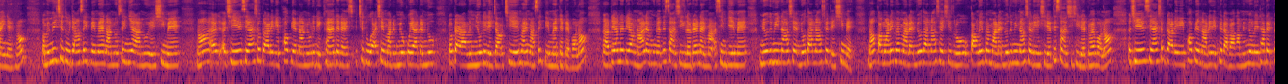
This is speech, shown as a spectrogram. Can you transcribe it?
နိုင်တယ်เนาะမိမိချစ်သူကြောင့်စိတ်ပင်ပန်းတာမျိုးစိတ်ညစ်တာမျိုးတွေရှိမယ်เนาะအခြေဆရာရှုပ်တာလေးတွေဖောက်ပြန်တာမျိုးလေးတွေခံရတဲ့ချစ်သူကအရှိမတစ်မျိုးကိုရတစ်မျိုးလောက်တာတာမျိုးလေးတွေကြောင့်အခြေမိုင်းမှာစိတ်ပင်ပန်းတက်တယ်ပေါ့เนาะအဲ့တော့တရားနဲ့တရားနားလည်မှုနဲ့သစ္စာရှိလက်တွဲနိုင်မှာအဆင်ပြေမယ်မျိုးသမီးနောက်ရှက်မျိုးသားနောက်ရှက်တွေ လေးရှိမယ်နော်ကောင်မလေးဘက်မှာလည်းအမျိုးသားနောက်ဆက်ရှိသလိုကောင်လေးဘက်မှာလည်းအမျိုးသမီးနောက်ဆက်လေးရှိတယ်တစ္ဆာရှိရှိတဲ့တွဲပေါ့နော်အချင်းဆရာရှုပ်တာလေးတွေဖောက်ပြန်တာလေးတွေဖြစ်လာပါကမြုံမြုံလေးထားတဲ့ပြ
